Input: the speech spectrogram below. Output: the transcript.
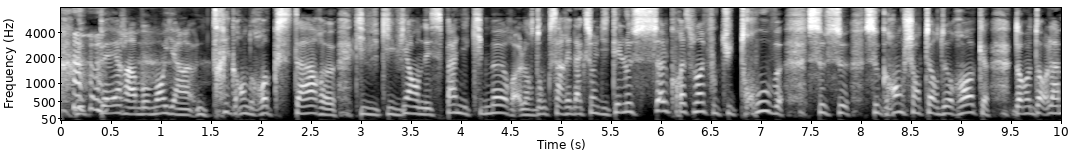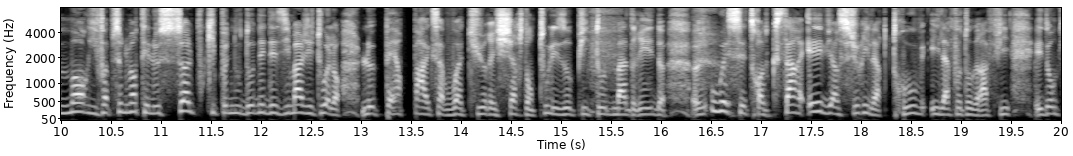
Le père, à un moment, il y a un- une très grande rockstar euh, qui, qui vient en Espagne et qui meurt. Alors donc sa rédaction, il dit, t'es le seul correspondant, il faut que tu trouves ce, ce, grand chanteur de rock dans, dans la morgue. Il faut absolument, t'es le seul qui peut nous donner des images et tout. Alors le père part avec sa voiture et cherche dans tous les hôpitaux de Madrid euh, où est cette rockstar et bien sûr il la retrouve, il la photographie et donc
